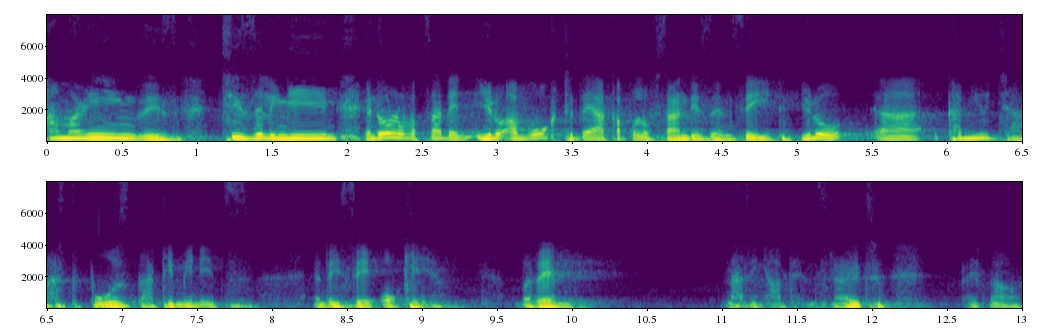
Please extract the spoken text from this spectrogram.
hammering, there's chiseling in, and all of a sudden, you know, I've walked there a couple of Sundays and said, you know, uh, can you just pause 30 minutes? And they say, okay. But then nothing happens, right? Right now,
